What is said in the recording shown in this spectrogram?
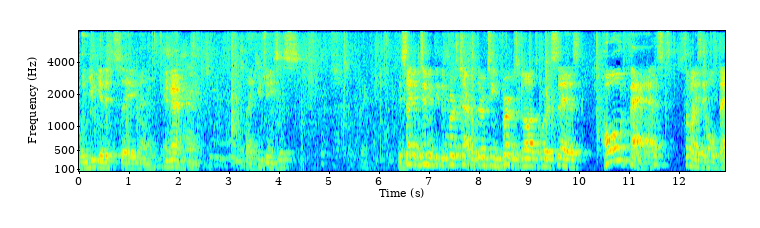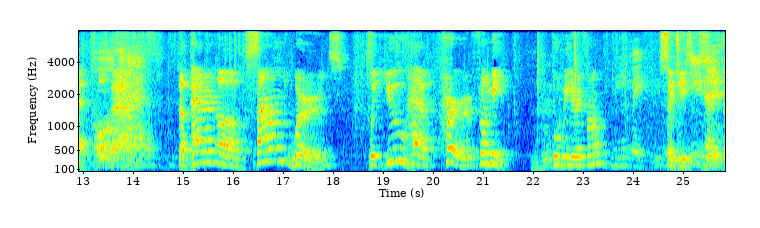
When you get it, say amen. Amen. Thank you, Jesus. In 2 Timothy, the first chapter, 13 verse, God's word says, Hold fast. Somebody say, Hold fast. Hold fast. The pattern of sound words which you have heard from me. Mm -hmm. Who do we hear it from? Me. Say Jesus. Jesus.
